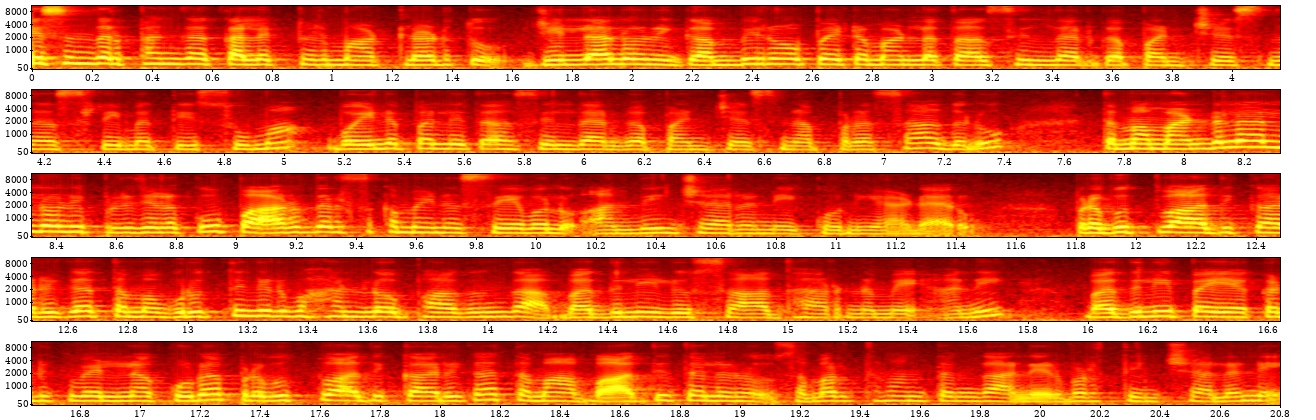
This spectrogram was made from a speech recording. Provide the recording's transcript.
ఈ సందర్భంగా కలెక్టర్ మాట్లాడుతూ జిల్లాలోని గంభీరావుపేట మండల తహసీల్దార్గా పనిచేసిన శ్రీమతి సుమ బోయినపల్లి తహసీల్దార్గా పనిచేసిన ప్రసాదులు తమ మండలాల్లోని ప్రజలకు పారదర్శకమైన సేవలు అందించారని కొనియాడారు. ప్రభుత్వాధికారిగా తమ వృత్తి నిర్వహణలో భాగంగా బదిలీలు సాధారణమే అని బదిలీపై ఎక్కడికి వెళ్ళినా కూడా ప్రభుత్వాధికారిగా తమ బాధ్యతలను సమర్థవంతంగా నిర్వర్తించాలని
